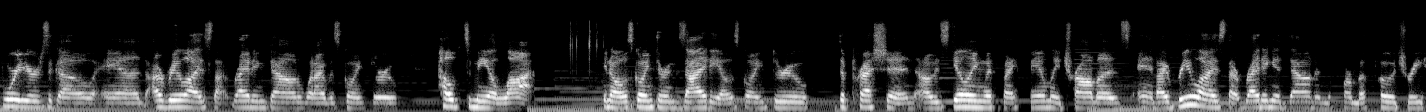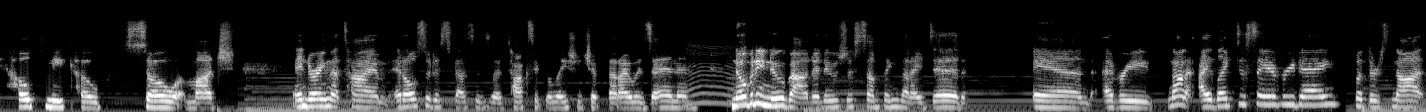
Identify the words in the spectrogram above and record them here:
four years ago, and I realized that writing down what I was going through helped me a lot. You know, I was going through anxiety, I was going through depression, I was dealing with my family traumas, and I realized that writing it down in the form of poetry helped me cope so much. And during that time, it also discusses a toxic relationship that I was in, and mm. nobody knew about it. It was just something that I did. And every, not, I like to say every day, but there's not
